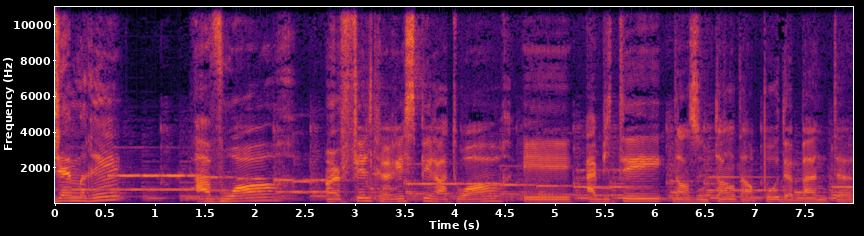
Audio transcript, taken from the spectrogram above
J'aimerais avoir un filtre respiratoire et habiter dans une tente en peau de banta.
